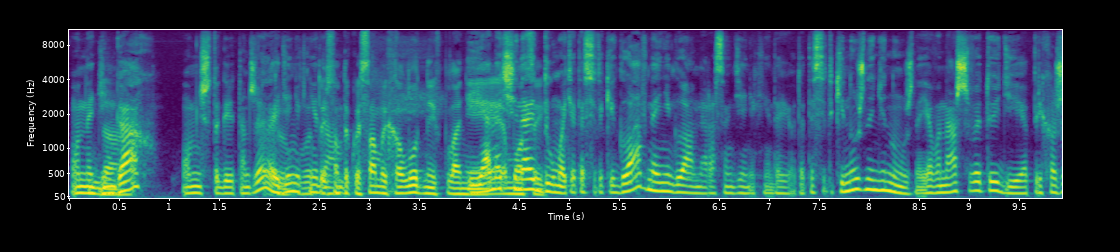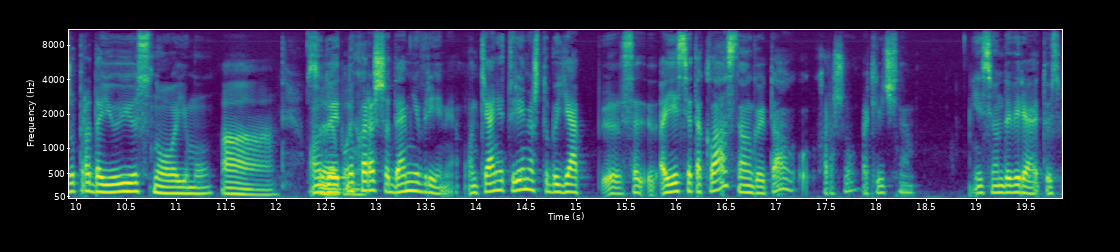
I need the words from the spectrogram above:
он на да. деньгах, Он мне что-то говорит, Анжела, я денег вот, не то дам. есть он такой самый холодный в плане И я начинаю эмоций. думать, это все-таки главное, не главное, раз он денег не дает. Это все-таки нужно, не нужно. Я вынашиваю эту идею, я прихожу, продаю ее снова ему. А, Он говорит, ну хорошо, дай мне время. Он тянет время, чтобы я... э, А если это классно, он говорит, да, хорошо, отлично. Если он доверяет. То есть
